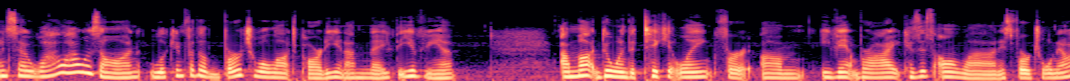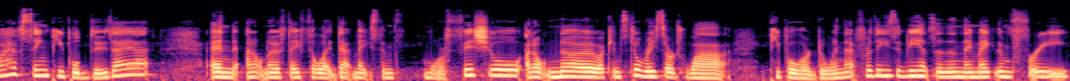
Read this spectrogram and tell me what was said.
And so while I was on looking for the virtual launch party and I made the event, I'm not doing the ticket link for um, Eventbrite because it's online, it's virtual. Now, I have seen people do that, and I don't know if they feel like that makes them more official. I don't know. I can still research why people are doing that for these events and then they make them free.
